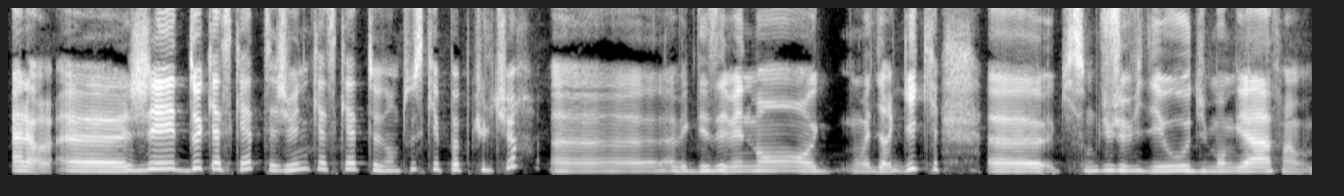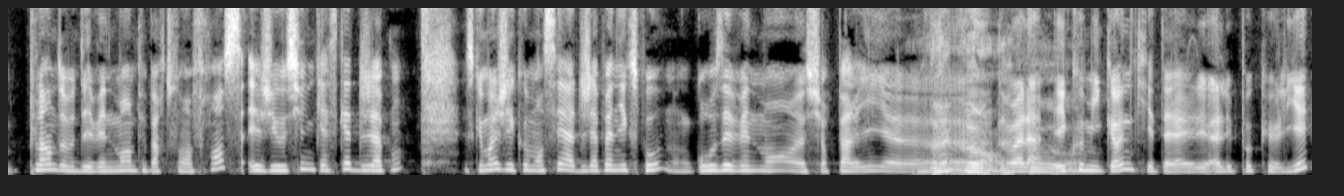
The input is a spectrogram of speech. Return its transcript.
Alors, euh, j'ai deux casquettes. J'ai une casquette dans tout ce qui est pop culture, euh, avec des événements, euh, on va dire geeks, euh, qui sont du jeu vidéo, du manga, enfin plein d'événements un peu partout en France. Et j'ai aussi une casquette Japon, parce que moi j'ai commencé à Japan Expo, donc gros événement euh, sur Paris. euh, D'accord, Voilà, et Comic Con qui était à l'époque lié.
